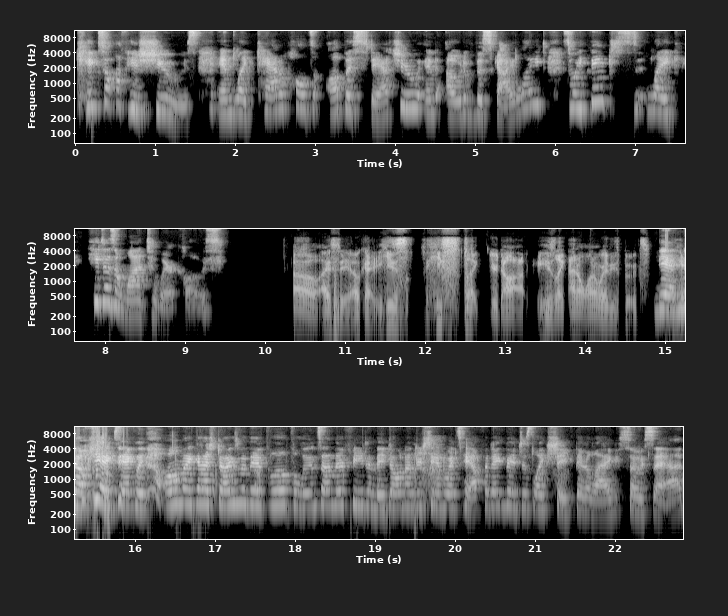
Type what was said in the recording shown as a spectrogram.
kicks off his shoes and like catapults up a statue and out of the skylight. So i think like he doesn't want to wear clothes. Oh, I see. Okay, he's he's like your dog. He's like, I don't want to wear these boots. Yeah, no, this." yeah, exactly. Oh my gosh, dogs when they have little balloons on their feet and they don't understand what's happening, they just like shake their leg. So sad.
